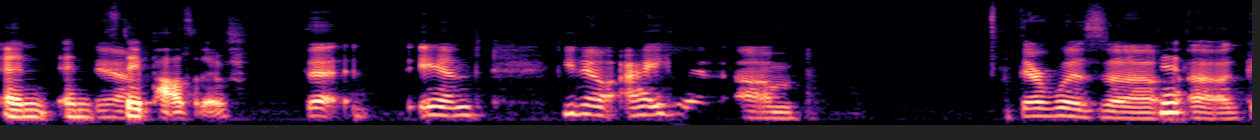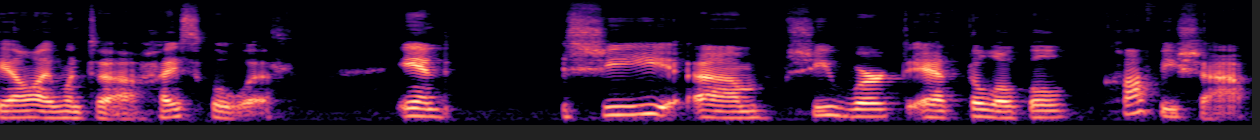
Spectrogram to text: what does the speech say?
and and yeah. stay positive that and you know i had um there was a, yeah. a gal I went to high school with, and she um, she worked at the local coffee shop,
